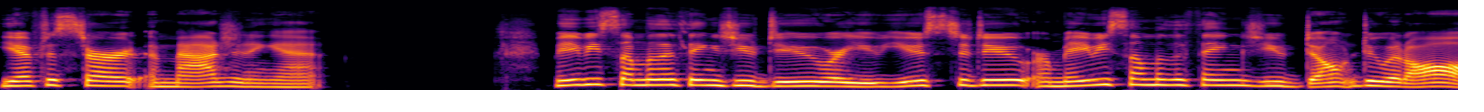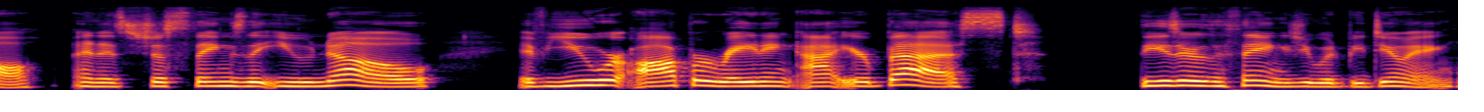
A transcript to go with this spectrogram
you have to start imagining it. Maybe some of the things you do or you used to do, or maybe some of the things you don't do at all. And it's just things that you know if you were operating at your best, these are the things you would be doing.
